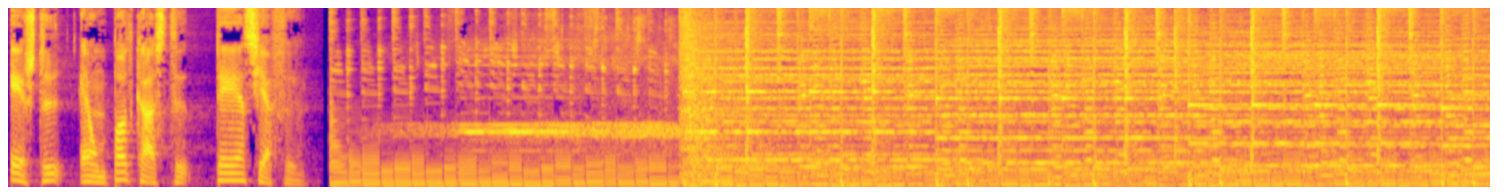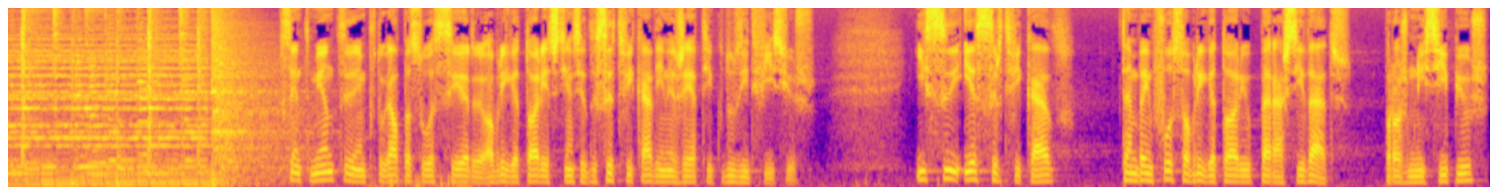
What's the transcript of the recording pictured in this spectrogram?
Este é um podcast TSF. Recentemente, em Portugal passou a ser obrigatória a existência de certificado energético dos edifícios. E se esse certificado também fosse obrigatório para as cidades, para os municípios,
